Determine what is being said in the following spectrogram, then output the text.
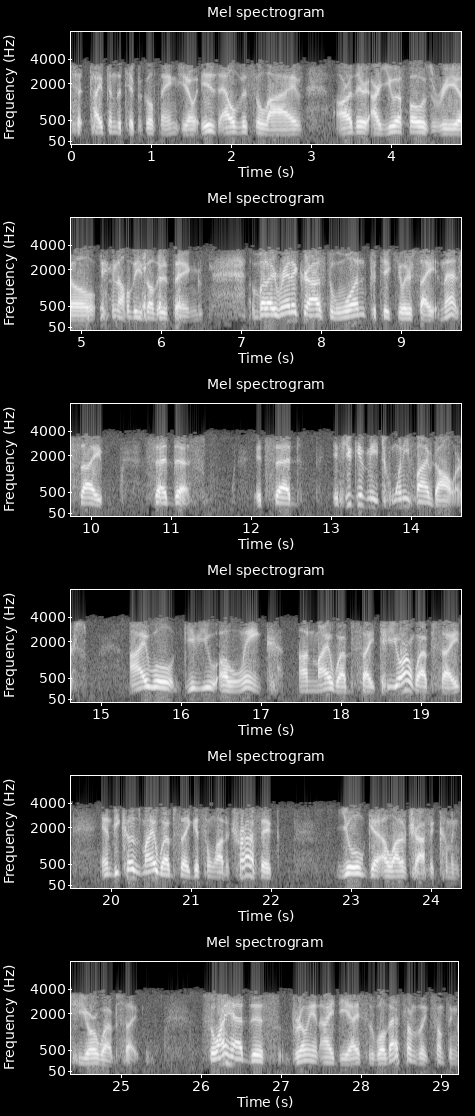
t- typed in the typical things, you know, is Elvis alive? Are there are UFOs real? And all these other things. But I ran across one particular site, and that site said this. It said, "If you give me twenty five dollars." I will give you a link on my website to your website, and because my website gets a lot of traffic, you'll get a lot of traffic coming to your website. So I had this brilliant idea. I said, well, that sounds like something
